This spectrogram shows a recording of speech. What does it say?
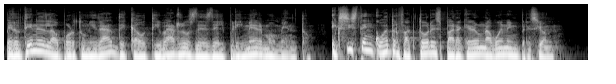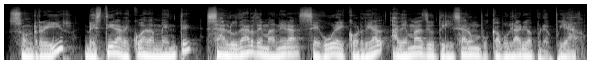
pero tienes la oportunidad de cautivarlos desde el primer momento. Existen cuatro factores para crear una buena impresión. Sonreír, vestir adecuadamente, saludar de manera segura y cordial, además de utilizar un vocabulario apropiado.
